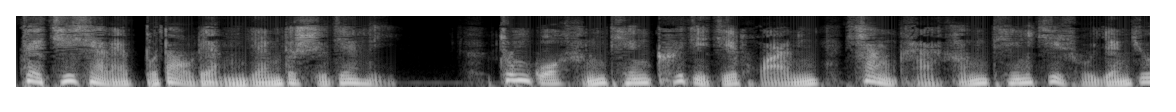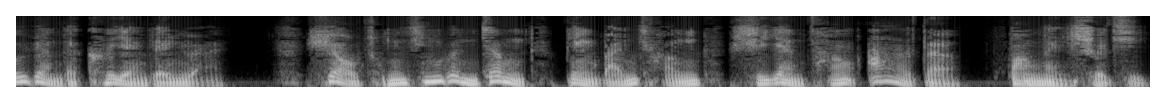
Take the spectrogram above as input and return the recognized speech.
在接下来不到两年的时间里，中国航天科技集团上海航天技术研究院的科研人员需要重新论证并完成实验舱二的方案设计。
